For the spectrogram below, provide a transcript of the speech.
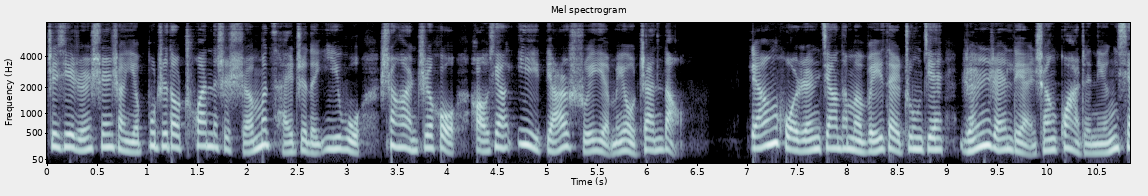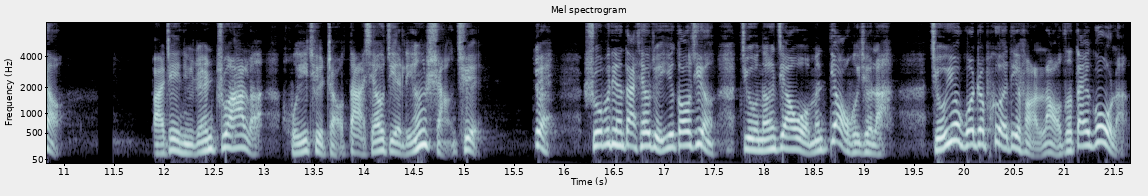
这些人身上也不知道穿的是什么材质的衣物，上岸之后好像一点水也没有沾到。两伙人将他们围在中间，人人脸上挂着狞笑。把这女人抓了，回去找大小姐领赏去。对，说不定大小姐一高兴就能将我们调回去了。九月国这破地方，老子待够了。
